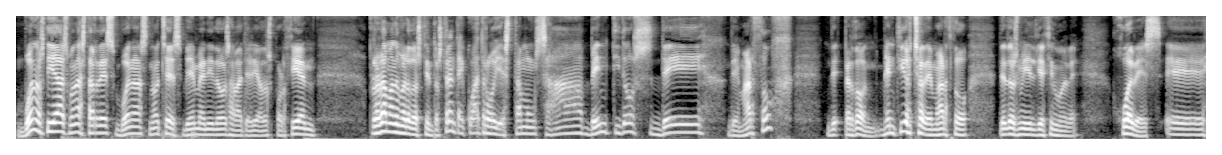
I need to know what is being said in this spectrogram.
Buenos días, buenas tardes, buenas noches, bienvenidos a Batería 2%, programa número 234 y estamos a 22 de, de marzo, de, perdón, 28 de marzo de 2019. Jueves, eh,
